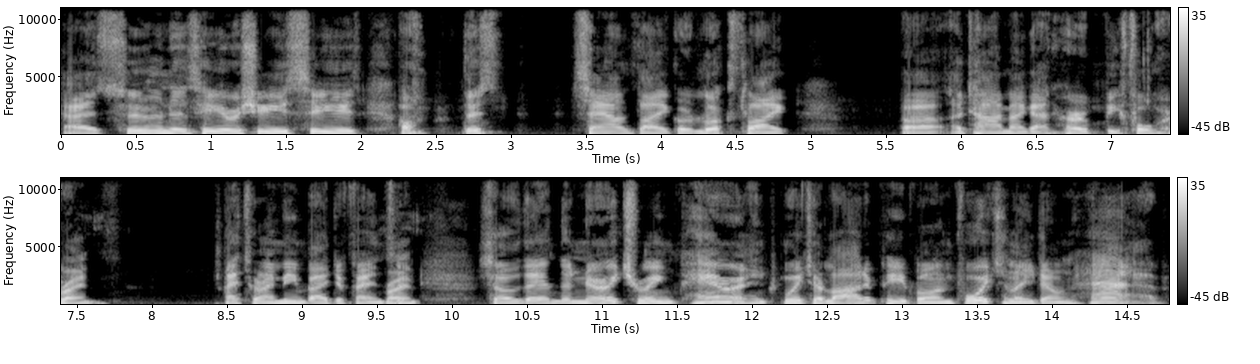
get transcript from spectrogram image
as soon as he or she sees, oh, this sounds like or looks like uh, a time I got hurt before. Right. That's what I mean by defensive. Right. So then the nurturing parent, which a lot of people unfortunately don't have,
